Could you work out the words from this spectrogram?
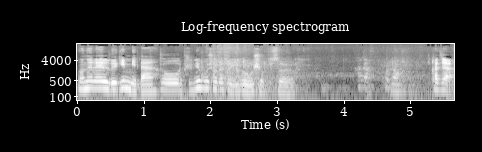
오늘의 룩입니다. 저 유니버셜에서 입을 옷이 없어요. 가자. 어, 가자.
